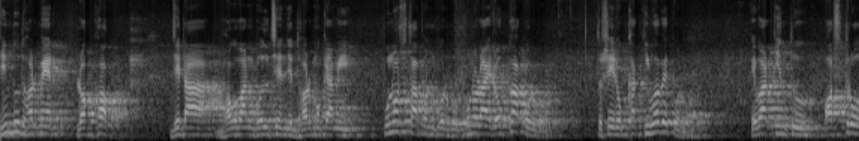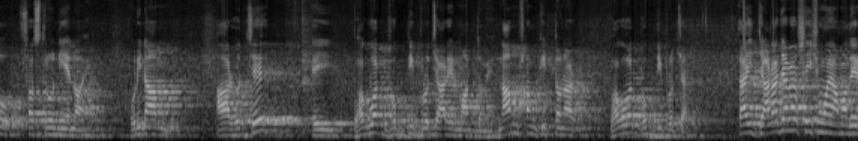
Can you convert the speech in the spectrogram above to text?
হিন্দু ধর্মের রক্ষক, যেটা ভগবান বলছেন যে ধর্মকে আমি পুনঃস্থাপন করব, পুনরায় রক্ষা করব। তো সেই রক্ষা কীভাবে করব? এবার কিন্তু অস্ত্র শস্ত্র নিয়ে নয়, হরিনাম আর হচ্ছে এই ভগবত ভক্তি প্রচারের মাধ্যমে, নাম সংকীর্তনার ভগবত ভক্তি প্রচার। তাই যারা যারা সেই সময় আমাদের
